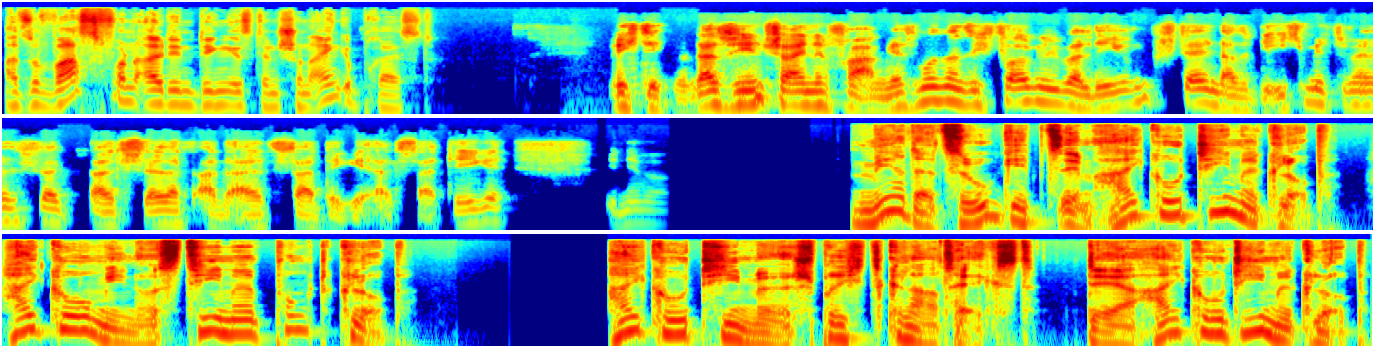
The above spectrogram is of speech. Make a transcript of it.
Also, was von all den Dingen ist denn schon eingepreist? Richtig, und das ist die entscheidende Frage. Jetzt muss man sich folgende Überlegungen stellen, also die ich mir zumindest als stelle als Stratege. Als Stratege. Mehr dazu gibt's im Heiko Thieme Club. heiko-thieme.club Heiko Thieme spricht Klartext. Der Heiko Thieme Club.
